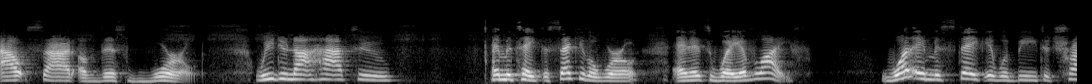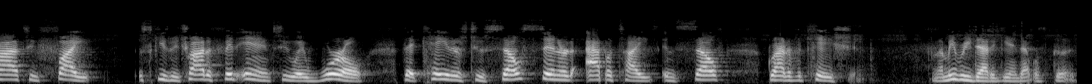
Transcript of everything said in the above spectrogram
outside of this world. We do not have to imitate the secular world and its way of life. What a mistake it would be to try to fight, excuse me, try to fit into a world that caters to self-centered appetites and self gratification. Let me read that again. That was good.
